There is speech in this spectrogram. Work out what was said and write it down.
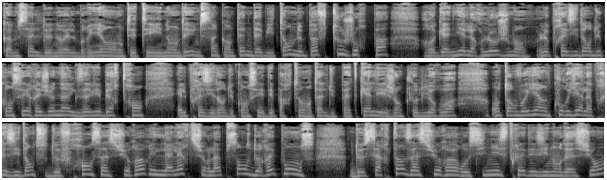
comme celle de Noël Brillant ont été inondées. Une cinquantaine d'habitants ne peuvent toujours pas regagner leur logement. Le président du conseil régional, Xavier Bertrand, et le président du conseil départemental du Pas-de-Calais, Jean-Claude Leroy, ont envoyé un courrier à la présidente de France Assureurs. Ils l'alertent sur l'absence de réponse de certains assureurs aux sinistrés des inondations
